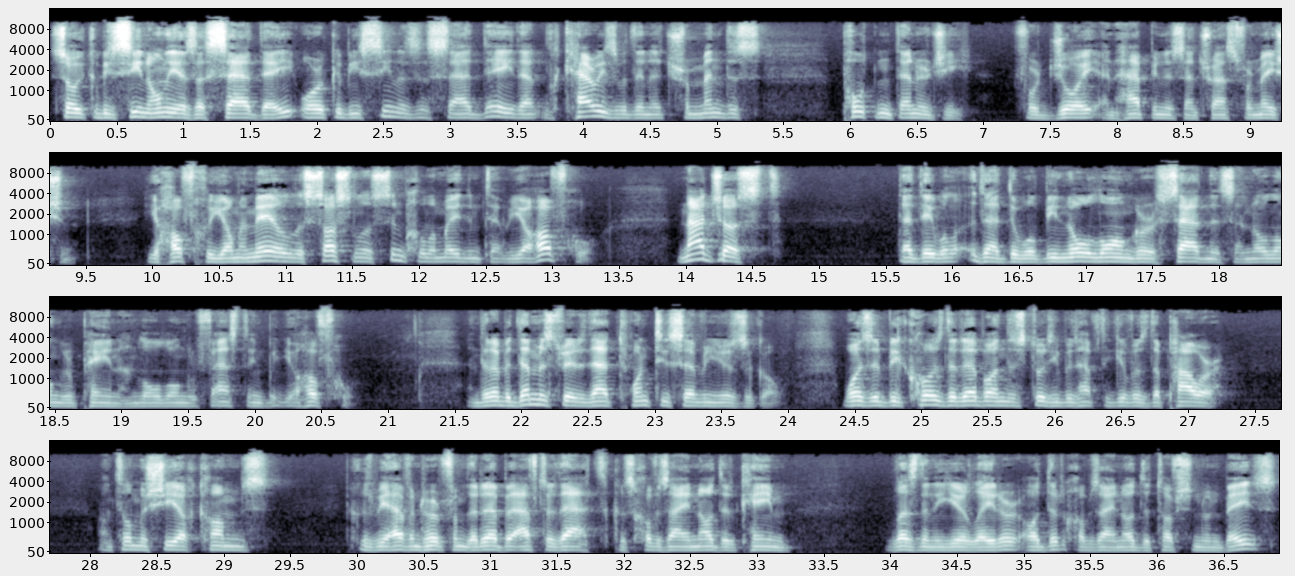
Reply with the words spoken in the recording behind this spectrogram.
So it could be seen only as a sad day, or it could be seen as a sad day that carries within it tremendous, potent energy for joy and happiness and transformation. Not just that they will that there will be no longer sadness and no longer pain and no longer fasting, but Yahofchu. And the Rebbe demonstrated that 27 years ago. Was it because the Rebbe understood he would have to give us the power until Mashiach comes? Because we haven't heard from the Rebbe after that, because Chav Zayin Oder came less than a year later, Oder, Chav Zayin Oder Tovshinun Beis.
